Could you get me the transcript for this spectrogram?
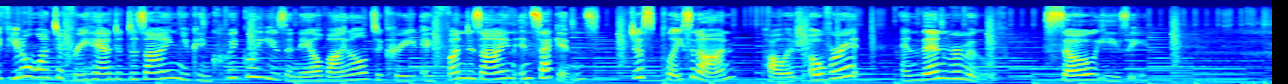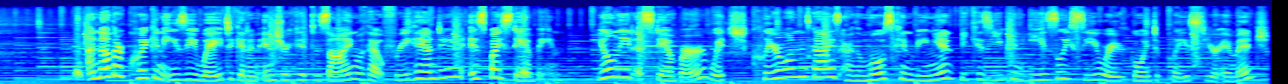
If you don't want to freehand a design, you can quickly use a nail vinyl to create a fun design in seconds. Just place it on, polish over it, and then remove. So easy. Another quick and easy way to get an intricate design without freehanding is by stamping. You'll need a stamper, which clear ones guys are the most convenient because you can easily see where you're going to place your image.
